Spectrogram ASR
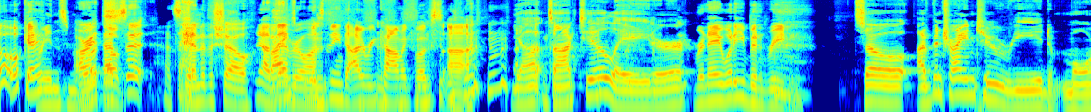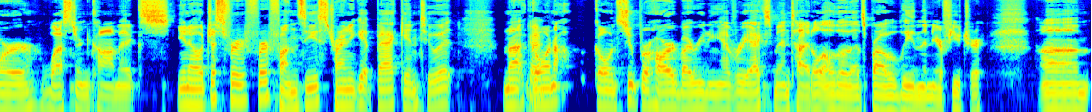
Oh, okay. reading some All right, books. that's it. That's the end of the show. Yeah, Bye, thanks for everyone. listening to I Read Comic Books. Uh, yeah, talk to you later. Renee, what have you been reading? So I've been trying to read more Western comics, you know, just for for funsies, trying to get back into it. I'm not Okay. going going super hard by reading every X Men title, although that's probably in the near future. Um,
